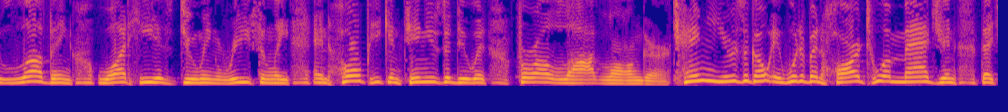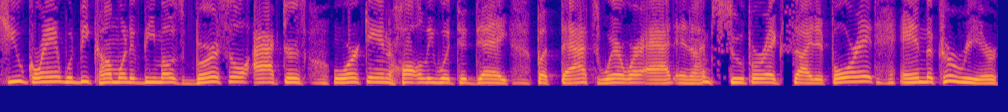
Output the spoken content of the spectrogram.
loving what he is doing recently and hope he continues to do it for a lot longer. Ten years ago, it would have been hard to imagine that Hugh Grant would become one of the most versatile actors working in Hollywood today, but that's where we're at and I'm super excited for it and the career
